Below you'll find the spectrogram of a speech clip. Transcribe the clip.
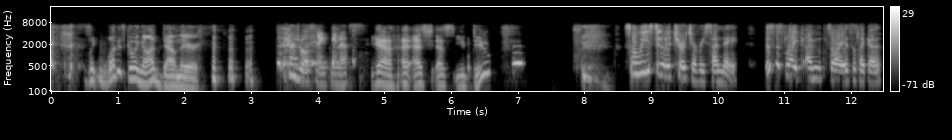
It's like, what is going on down there? Casual snake penis. yeah, as as you do. So we used to go to church every Sunday. This is like, I'm sorry, this is like a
